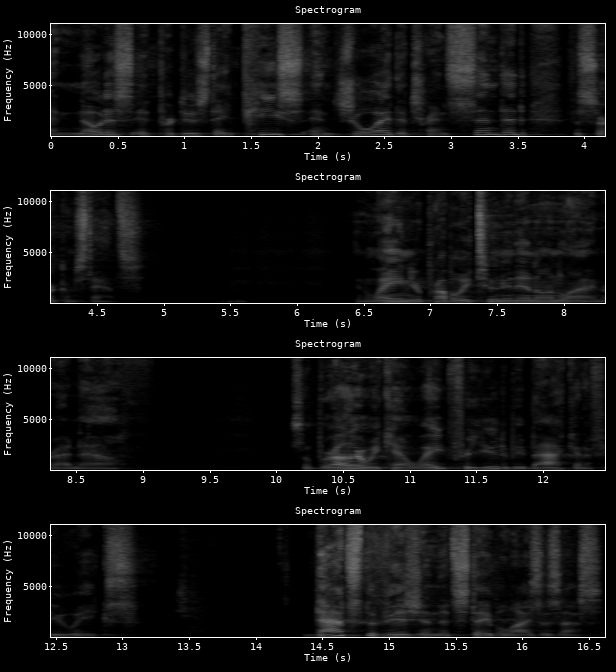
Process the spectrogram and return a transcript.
and notice it produced a peace and joy that transcended the circumstance. And Wayne, you're probably tuning in online right now. So, brother, we can't wait for you to be back in a few weeks. That's the vision that stabilizes us.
